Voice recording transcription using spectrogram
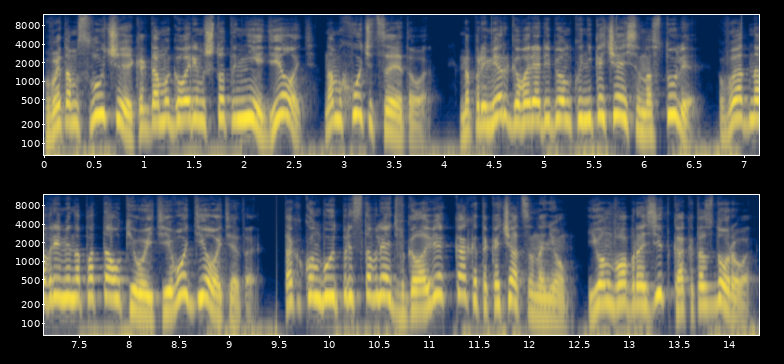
В этом случае, когда мы говорим что-то не делать, нам хочется этого. Например, говоря ребенку «не качайся на стуле», вы одновременно подталкиваете его делать это, так как он будет представлять в голове, как это качаться на нем, и он вообразит, как это здорово.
